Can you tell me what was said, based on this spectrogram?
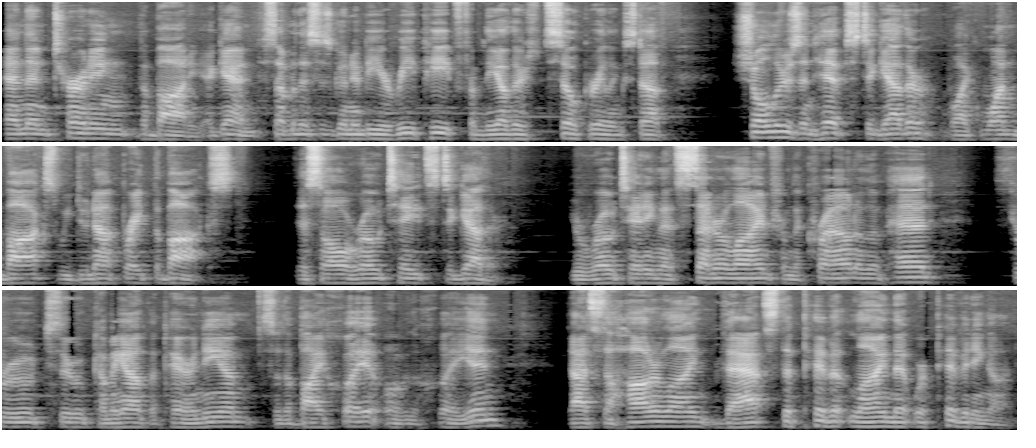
and then turning the body. Again, some of this is going to be a repeat from the other silk reeling stuff. Shoulders and hips together like one box. We do not break the box. This all rotates together. You're rotating that center line from the crown of the head through through coming out the perineum. So the bai hui over the hui yin. That's the hotter line. That's the pivot line that we're pivoting on.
